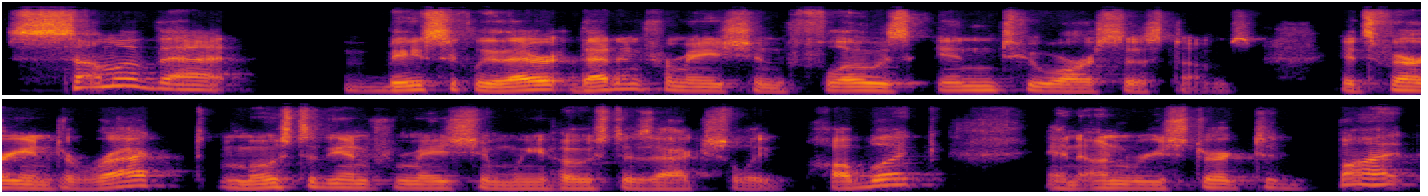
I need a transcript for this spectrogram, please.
some of that basically that, that information flows into our systems. It's very indirect. Most of the information we host is actually public and unrestricted, but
